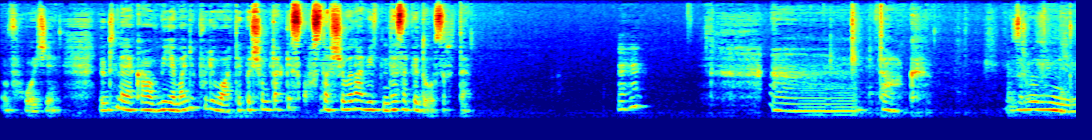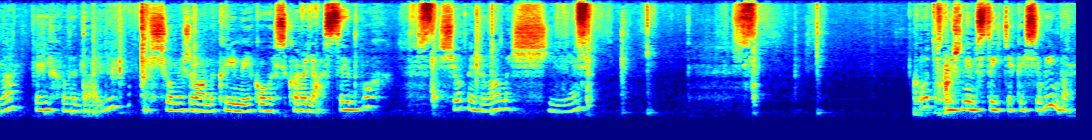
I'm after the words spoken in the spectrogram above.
вхожі. Людина, яка вміє маніпулювати, причому так іскусно, що ви навіть не запідозрите. Угу. Так, зрозуміла. Поїхали далі. Що між вами, крім якогось короля з цих двох? Що між вами ще? От між ним стоїть якийсь вибір,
